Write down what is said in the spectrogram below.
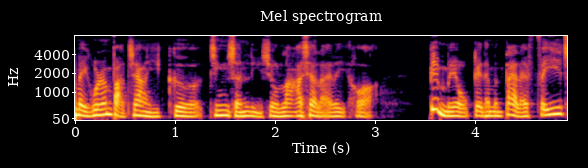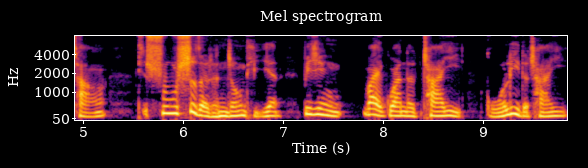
美国人把这样一个精神领袖拉下来了以后啊，并没有给他们带来非常舒适的人种体验。毕竟外观的差异、国力的差异，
